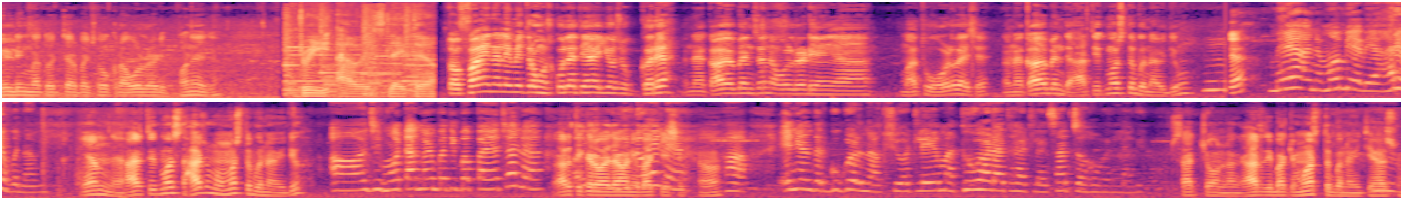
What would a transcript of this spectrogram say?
બિલ્ડિંગમાં તો અત્યારે ભાઈ છોકરા ઓલરેડી ભણે છે. Three hours later. તો ફાઇનલી મિત્રો હું સ્કૂલેથી આવી ગયો છું ઘરે અને કાવ્યબેન છે ને ઓલરેડી અહીંયા માથું ઓળવે છે અને કાવ્યબેન તે આરતી મસ્ત બનાવી દીધું કે? મેં અને મમ્મીએ બે હારે બનાવી. એમ ને? આરતી તો મસ્ત હાજમાં મસ્ત બનાવી દીધું હો. મોટા ગણપતિ બાપાએ છે ને આરતી કરવા જવાની બાકી છે હા. હા એની અંદર ગુગળ નાખશું એટલે એમાં ધુવાડા થાય એટલે સાચો હવન લાગે. સાચો લાગે. આરતી બાકી મસ્ત બનાવી હતી હાસુ.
